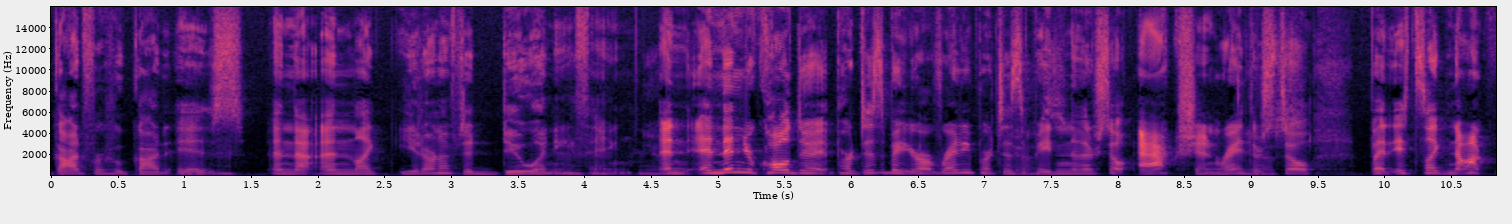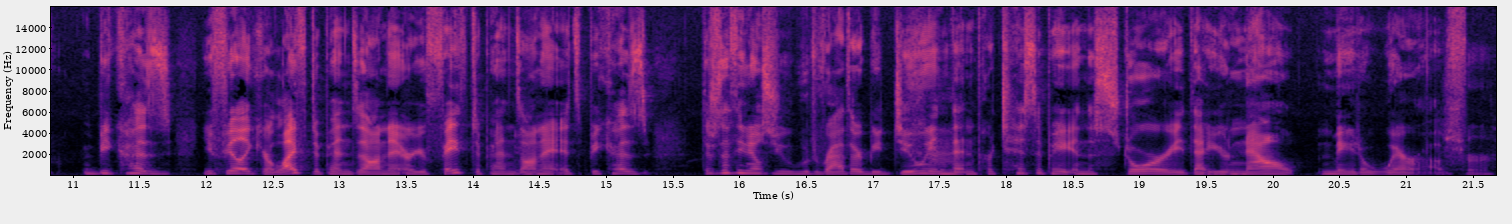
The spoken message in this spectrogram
God for who God is. Mm-hmm. And that and like you don't have to do mm-hmm. anything. And and then you're called to participate. You're already participating and there's still action right? There's still but it's like not because you feel like your life depends on it or your faith depends on it. It's because there's nothing else you would rather be doing than participate in the story that you're mm-hmm. now made aware of Sure.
